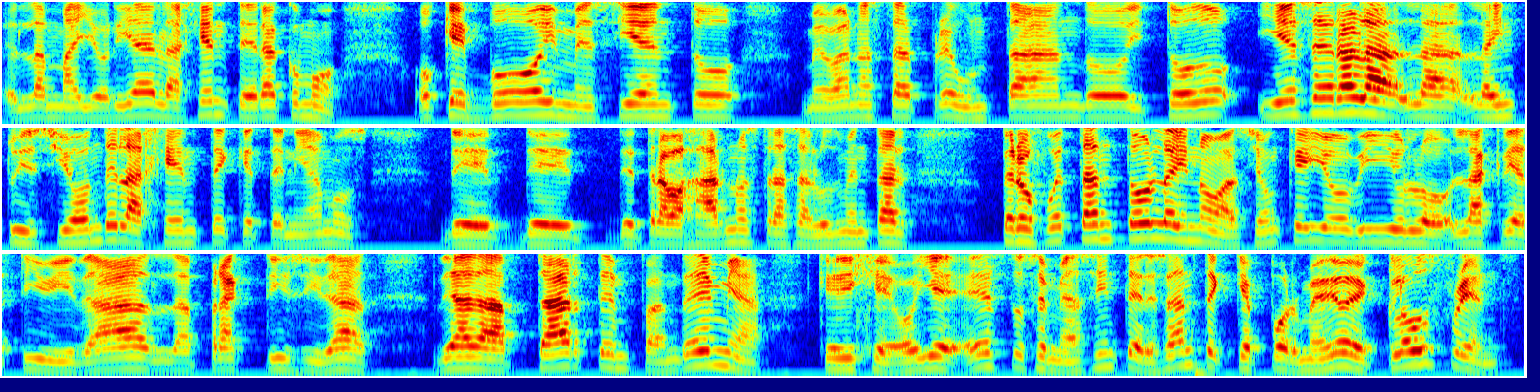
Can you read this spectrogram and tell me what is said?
la mayoría de la gente era como, ok, voy, me siento, me van a estar preguntando y todo, y esa era la, la, la intuición de la gente que teníamos de, de, de, trabajar nuestra salud mental. Pero fue tanto la innovación que yo vi, la creatividad, la practicidad de adaptarte en pandemia, que dije, oye, esto se me hace interesante, que por medio de Close Friends,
